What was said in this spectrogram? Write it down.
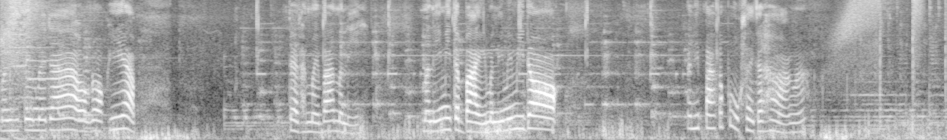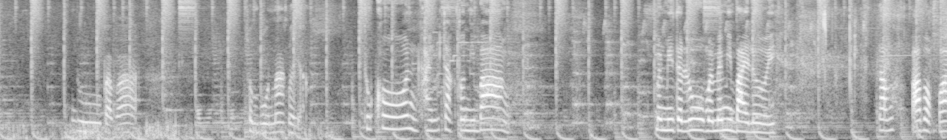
มันมีเต็มเลยจ้า ออกดอกเพียบ แต่ทำไมบ้านมะลิมะลิมีแต่ใบมะลิไม่มีดอก อันนี้ป้าก็ปลูกใส่กระถางนะ ดูแบบว่า สมบูรณ์มากเลยอะ ทุกคน ใครรู้จักต้นนี้บ้าง มันมีแต่ลูกมันไม่มีใบเลยแล้วป้าบอกว่า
